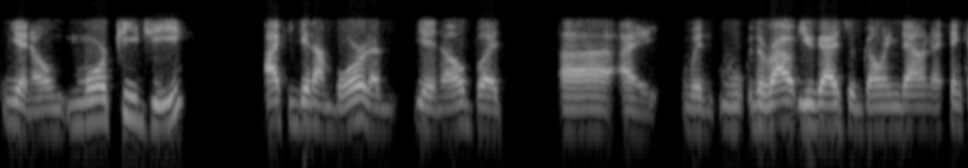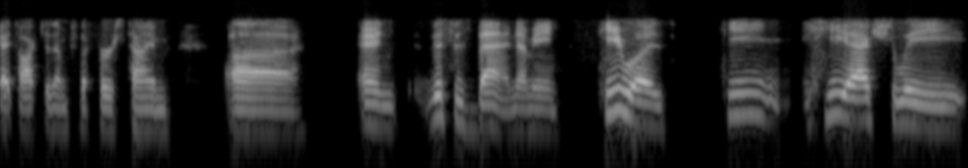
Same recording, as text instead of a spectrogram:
you know, more PG, I could get on board. I'm, you know, but uh, I with the route you guys are going down, I think I talked to them for the first time. Uh, and this is Ben. I mean, he was he he actually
